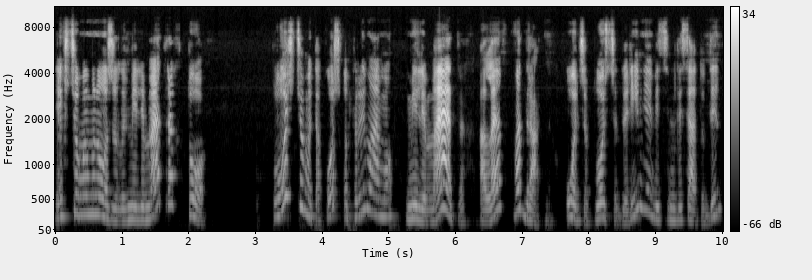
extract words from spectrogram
Якщо ми множили в міліметрах, то площу ми також отримаємо в міліметрах, але в квадратних. Отже, площа дорівнює 81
